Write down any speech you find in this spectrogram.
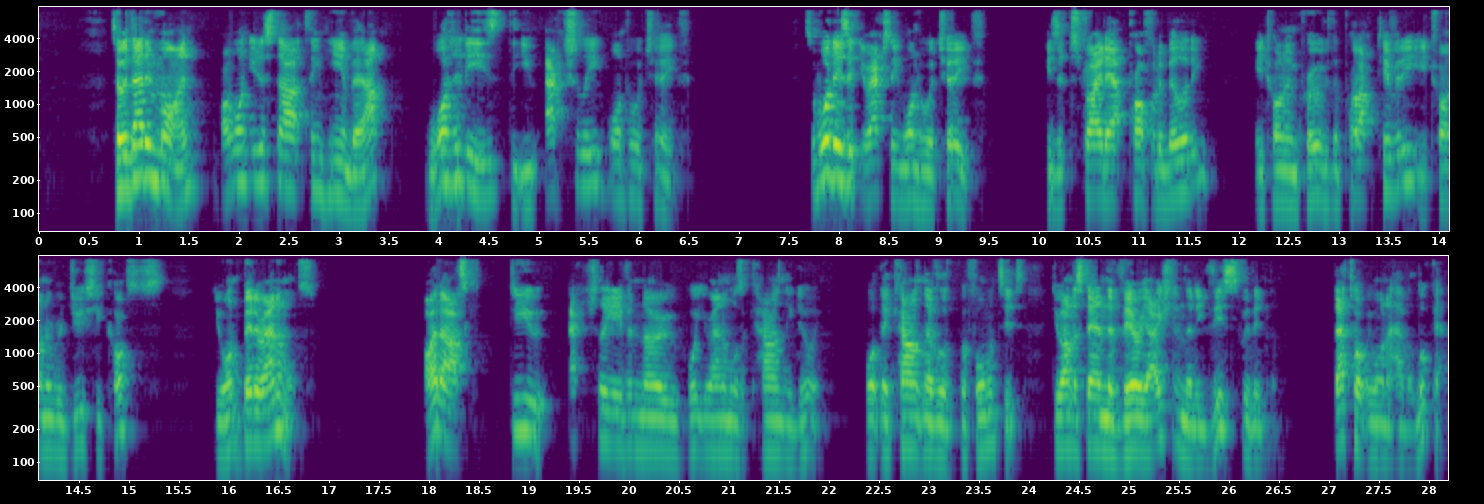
So with that in mind, I want you to start thinking about what it is that you actually want to achieve. So what is it you actually want to achieve? Is it straight out profitability? Are you trying to improve the productivity? Are you trying to reduce your costs? Do you want better animals? I'd ask, do you actually even know what your animals are currently doing? What their current level of performance is? Do you understand the variation that exists within them? That's what we want to have a look at.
